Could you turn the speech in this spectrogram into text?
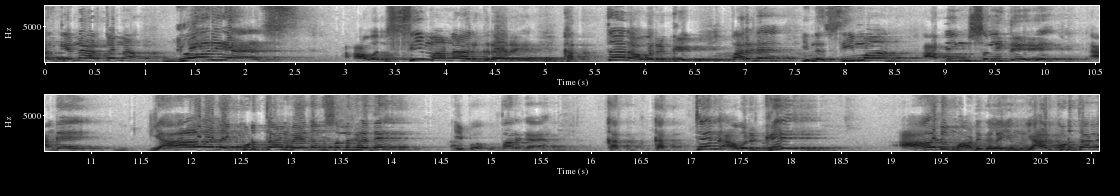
அதுக்கு என்ன அர்த்தம்னா குளோரியஸ் அவர் சீமானா இருக்கிறாரு. கத்தர் அவருக்கு. பாருங்க இந்த சீமான் அப்படின்னு சொல்லிட்டு அங்க யார் அதை கொடுத்தான் வேதம் சொல்லுகிறது? இப்போ பாருங்க கத்- கத்தர் அவருக்கு ஆடு மாடுகளையும் யார் கொடுத்தாங்க?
